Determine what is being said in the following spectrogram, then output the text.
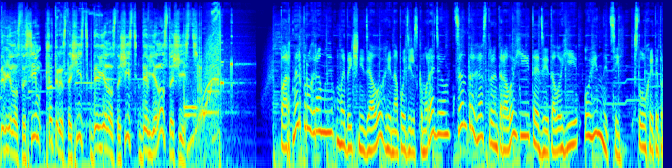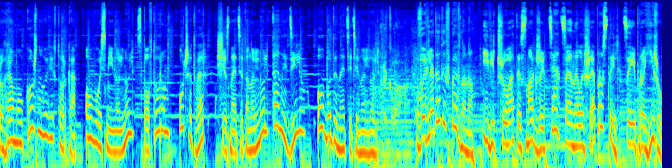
097 406 96 96. Партнер програми Медичні діалоги на Подільському радіо Центр гастроентерології та дієтології у Вінниці. Слухайте програму кожного вівторка о 8.00 з повтором у четвер, 16.00 та неділю об 11.00. Виглядати впевнено і відчувати смак життя це не лише про стиль, це і про їжу,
